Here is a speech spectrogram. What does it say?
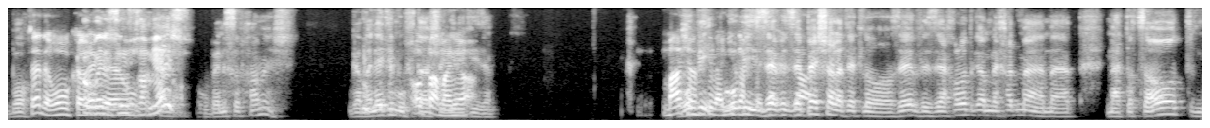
בוא, בסדר, הוא כרגע... בן הוא שחקן 25? הוא בן 25. גם אני הייתי מופתע שגיליתי את זה. מה רובי, שרציתי להגיד רובי, זה, פשע לתת לו זה, וזה יכול להיות גם אחד מה, מה, מהתוצאות מ...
